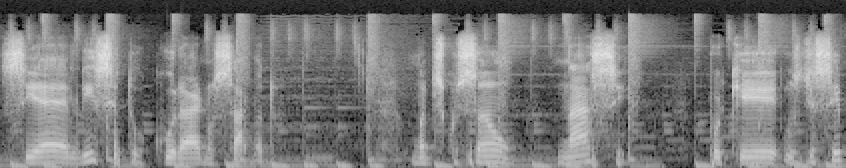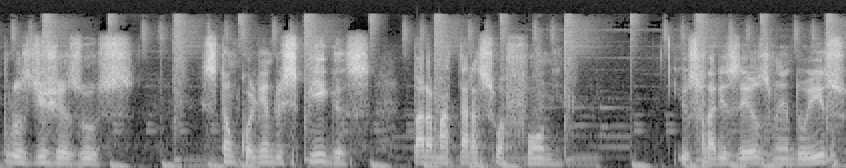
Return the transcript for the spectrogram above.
se é lícito curar no sábado. Uma discussão nasce porque os discípulos de Jesus estão colhendo espigas para matar a sua fome. E os fariseus, vendo isso,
